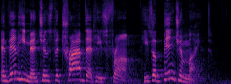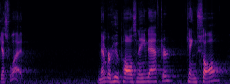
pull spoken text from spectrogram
And then he mentions the tribe that he's from. He's a Benjamite. Guess what? Remember who Paul's named after? King Saul?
